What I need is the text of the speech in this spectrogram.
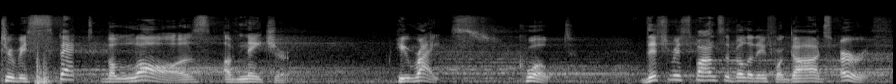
to respect the laws of nature. He writes, quote, this responsibility for God's earth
